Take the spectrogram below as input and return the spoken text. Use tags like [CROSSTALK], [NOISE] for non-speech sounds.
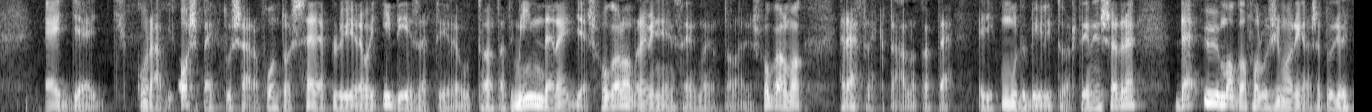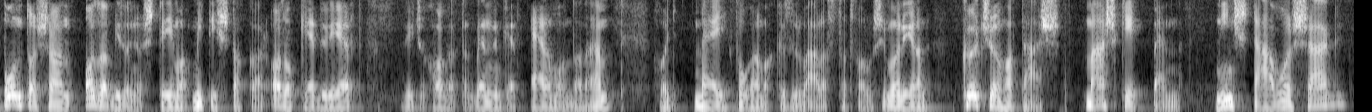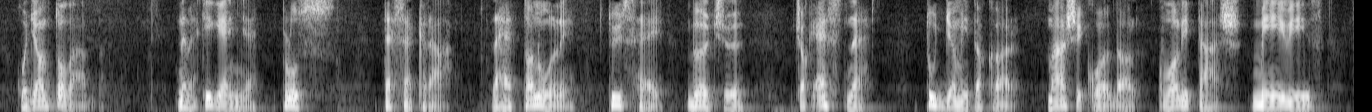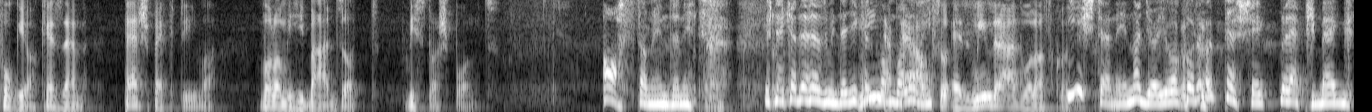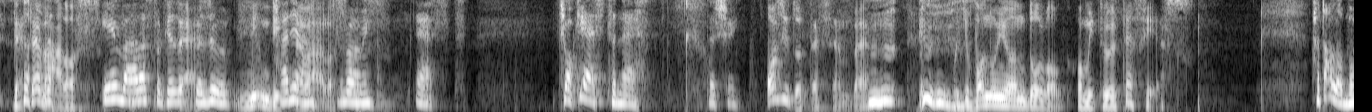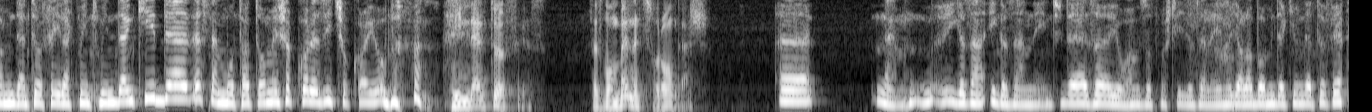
egy-egy korábbi aspektusára, fontos szereplőjére vagy idézetére utal. Tehát minden egyes fogalom, reményeim szerint nagyon talányos fogalmak, reflektálnak a te egyik múltbéli történésedre, de ő maga, Falusi Marian se tudja, hogy pontosan az a bizonyos téma mit is takar. Azok kedvéért, akik csak hallgatnak bennünket, elmondanám, hogy mely fogalmak közül választott Falusi Marian. Kölcsönhatás, másképpen, nincs távolság, hogyan tovább? Nemek igenje, plusz, teszek rá. Lehet tanulni? Tűzhely, bölcső, csak ezt ne. Tudja, mit akar. Másik oldal, kvalitás, mélyvíz, fogja a kezem, perspektíva, valami hibázott, biztos pont. Azt a mindenit. És neked ez mindegyik, ez van valami? Abszolút, ez mind rád vonatkozik. Istené, nagyon jó, akkor [LAUGHS] tessék, lepj meg. De te válasz. Én választok ezek Te. közül? Mindig te Várjál, választasz. Valami. Ezt. Csak ezt ne. Tessék. Az jutott eszembe, hogy van olyan dolog, amitől te félsz. Hát alapban mindentől félek, mint mindenki, de ezt nem mutatom, és akkor ez így sokkal jobb. Mindentől félsz? Tehát van benned szorongás? Ö, nem, igazán, igazán nincs, de ez jó hangzott most így az elején, hogy alapban mindenki mindentől fél.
